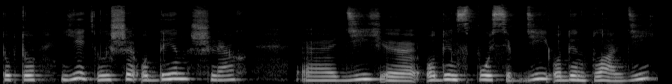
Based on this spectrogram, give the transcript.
Тобто є лише один шлях дій, е, один спосіб дій, один план дій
